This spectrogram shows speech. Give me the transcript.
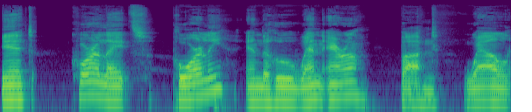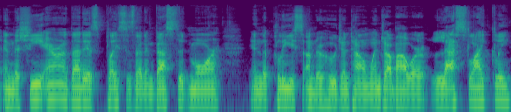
It correlates poorly in the Hu Wen era, but mm-hmm. well in the Xi era. That is, places that invested more in the police under Hu Jintao and Wen Jiabao were less likely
